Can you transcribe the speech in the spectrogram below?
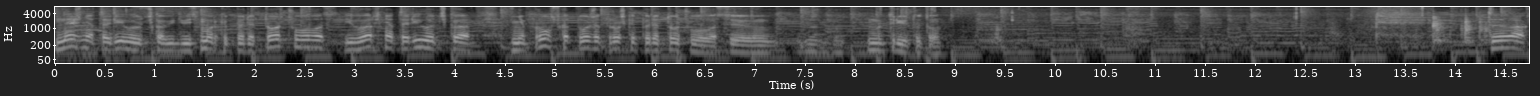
Нижня тарілочка від вісьмерки переточувалась і верхня тарілочка Дніпровська теж трошки переточувалась е, внутрі тут. Так,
